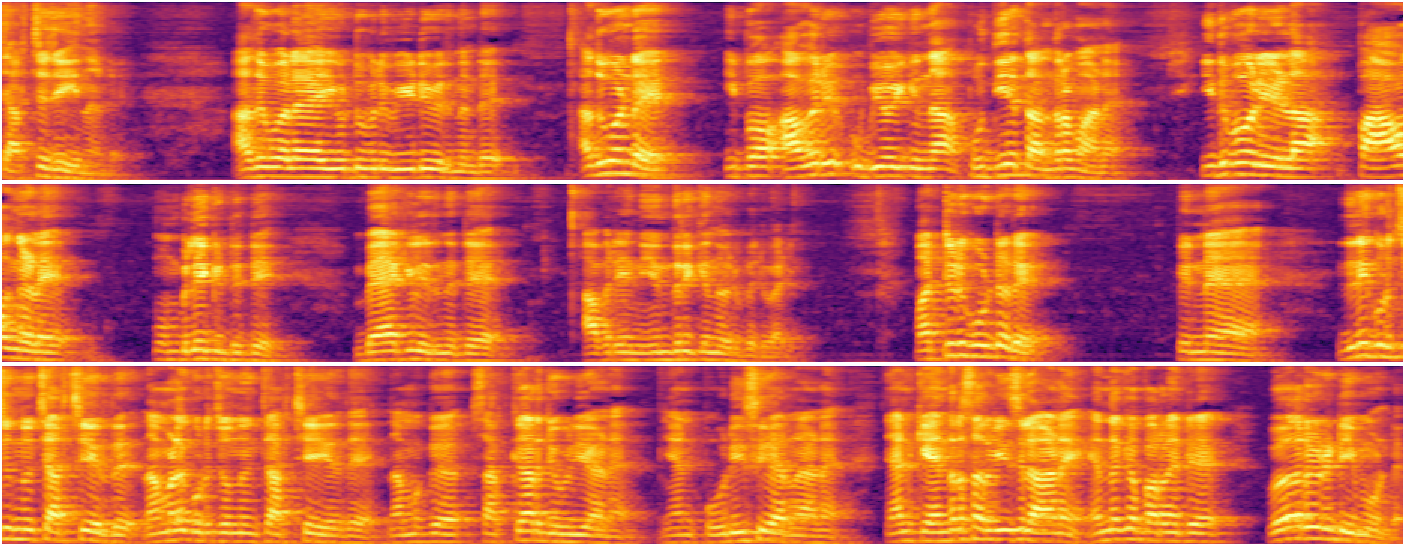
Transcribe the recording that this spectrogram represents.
ചർച്ച ചെയ്യുന്നുണ്ട്. അതുപോലെ യൂട്യൂബിൽ വീഡിയോ വരുന്നുണ്ട്. അതുകൊണ്ട് ഇപ്പോൾ അവർ ഉപയോഗിക്കുന്ന പുതിയ തന്ത്രമാണ് ഇതുപോലെയുള്ള പാവങ്ങളെ മുമ്പിലേക്ക് ഇട്ടിട്ട് ബാക്കിൽ ഇരുന്നിട്ട് അവരെ നിയന്ത്രിക്കുന്ന ഒരു പരിപാടി. മറ്റൊരു കൂട്ടർ പിന്നെ ഇതിനെക്കുറിച്ചൊന്നും ചർച്ച ചെയ്യരുത് നമ്മളെക്കുറിച്ചൊന്നും ചർച്ച ചെയ്യരുത്. നമുക്ക് സർക്കാർ ജോലിയാണ് ഞാൻ പോലീസുകാരനാണ് ഞാൻ കേന്ദ്ര സർവീസിലാണ് എന്നൊക്കെ പറഞ്ഞിട്ട് വേറൊരു ടീമുണ്ട്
